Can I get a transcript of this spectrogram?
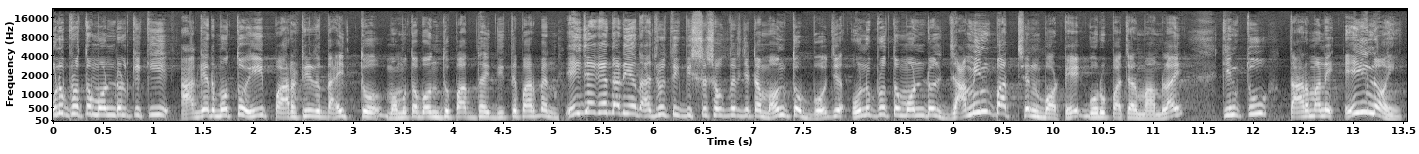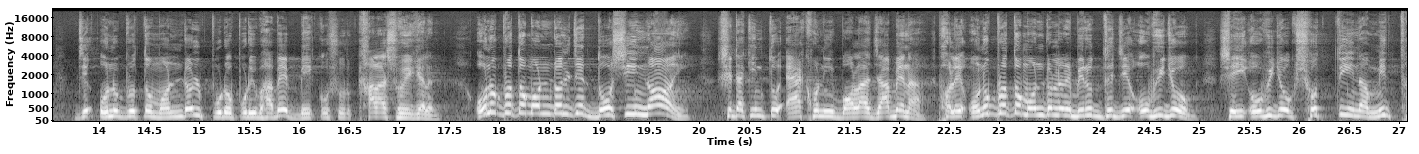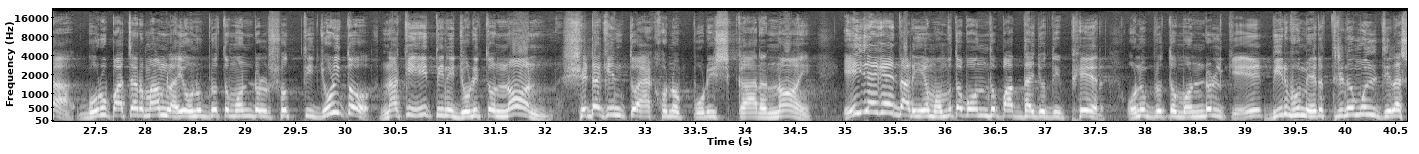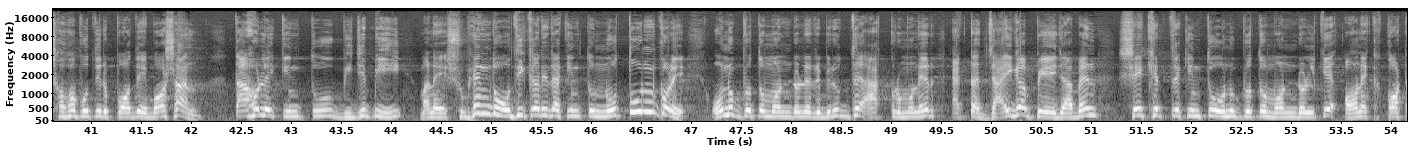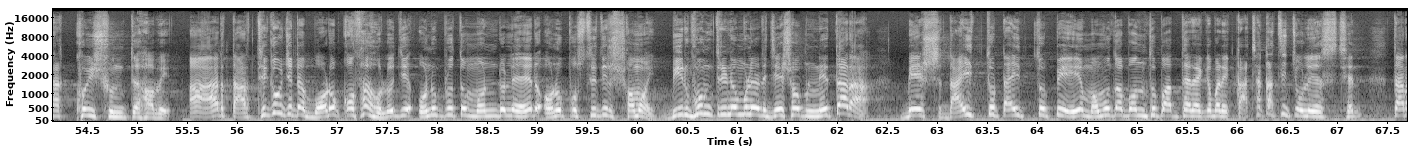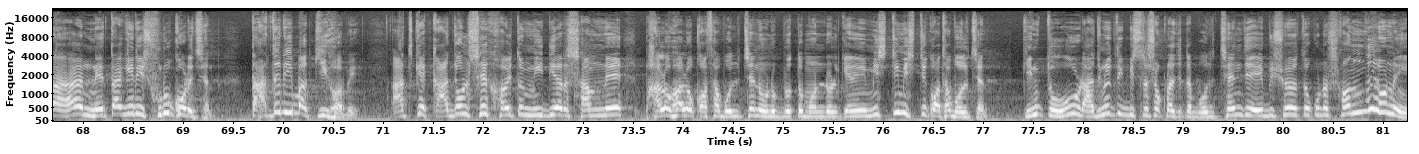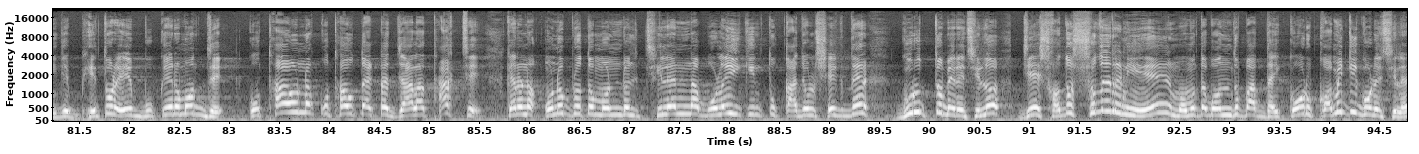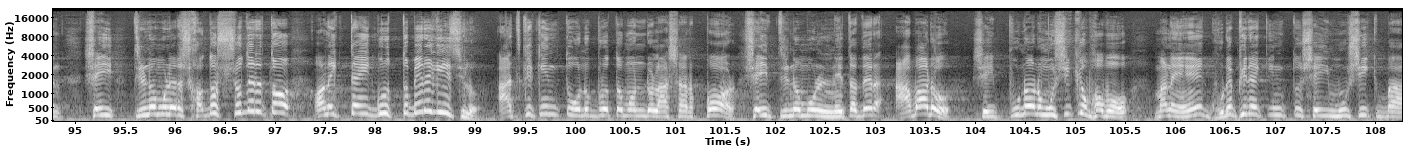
অনুব্রত মণ্ডলকে কি আগের মতোই পার্টির দায়িত্ব মমতা বন্দ্যোপাধ্যায় দিতে পারবেন? এই জায়গায় দাঁড়িয়ে রাজনৈতিক বিশ্লেষকদের যেটা মন্তব্য যে অনুব্রত মণ্ডল জামিন পাচ্ছেন বটে গরু পাচার মামলায়, কিন্তু তার মানে এই নয় যে অনুব্রত মণ্ডল পুরোপুরিভাবে বেকসুর খালাস হয়ে গেলেন। অনুব্রত মণ্ডল যে দোষী নয় সেটা কিন্তু এখনই বলা যাবে না। ফলে অনুব্রত মণ্ডলের বিরুদ্ধে যে অভিযোগ, সেই অভিযোগ সত্যি না মিথ্যা? গরু পাচার মামলায় অনুব্রত মণ্ডল সত্যি জড়িত? নাকি তিনি জড়িত নন? সেটা কিন্তু এখনও পরিষ্কার নয়। এই জায়গায় দাঁড়িয়ে মমতা বন্দ্যোপাধ্যায় যদি ফের অনুব্রত মণ্ডলকে বীরভূমের তৃণমূল জেলা সভাপতির পদে বসান তাহলে কিন্তু বিজেপি মানে শুভেন্দু অধিকারীরা কিন্তু নতুন করে অনুব্রত মণ্ডলের বিরুদ্ধে আক্রমণের একটা জায়গা পেয়ে যাবেন। সেক্ষেত্রে কিন্তু অনুব্রত মণ্ডলকে অনেক কটাক্ষই শুনতে হবে। আর তার থেকেও যেটা বড় কথা হলো যে, অনুব্রত মণ্ডলের অনুপস্থিতির সময় বীরভূম তৃণমূলের যেসব নেতারা বেশ দায়িত্ব টাইত্ব পেয়ে মমতা বন্দ্যোপাধ্যায়ের একেবারে কাছাকাছি চলে এসছেন, তারা নেতাগিরি শুরু করেছেন, তাদেরই বা কি হবে? আজকে কাজল শেখ হয়তো মিডিয়ার সামনে ভালো ভালো কথা বলছেন, অনুব্রত মণ্ডলকে নিয়ে মিষ্টি মিষ্টি কথা বলছেন। কিন্তু রাজনৈতিক বিশ্লেষকরা যেটা বলছেন যে এই বিষয়ে তো কোনো সন্দেহ নেই যে ভেতরে, বুকের মধ্যে কোথাও না কোথাও তো একটা জ্বালা থাকছে। কেননা অনুব্রত মণ্ডল ছিলেন না বলেই কিন্তু কাজল শেখদের গুরুত্ব বেড়েছিল। যে সদস্যদের নিয়ে মমতা বন্দ্যোপাধ্যায় কোর কমিটি গড়েছিলেন, সেই তৃণমূলের সদস্যদের তো অনেকটাই গুরুত্ব বেড়ে গিয়েছিল। আজকে কিন্তু অনুব্রত মণ্ডল আসার পর সেই তৃণমূল নেতাদের আবারও সেই পুনর্মুষিক ভব মানে ঘুরে ফিরে কিন্তু সেই মুশিক বা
